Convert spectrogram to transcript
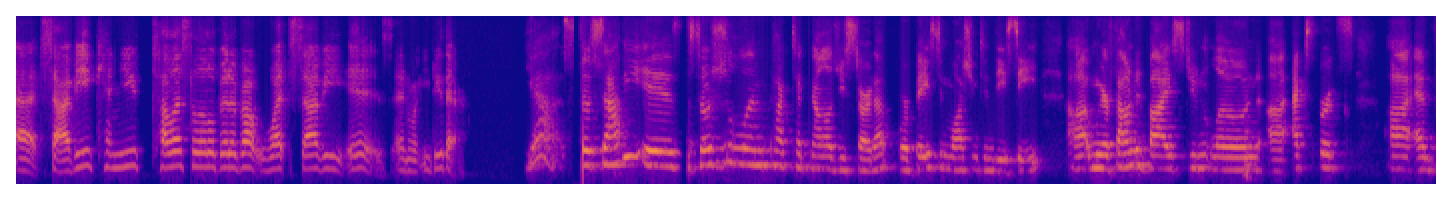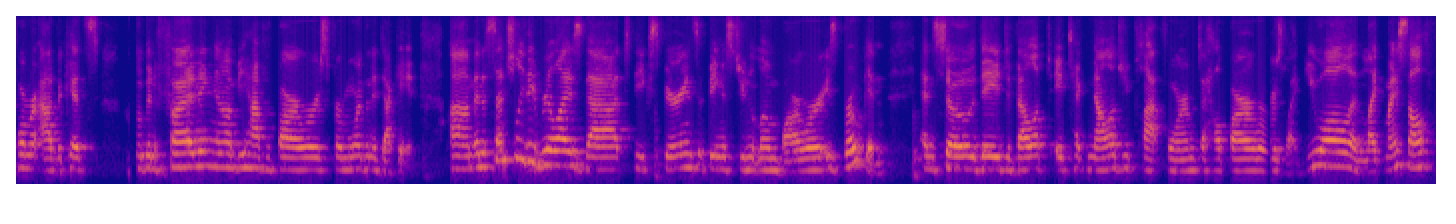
at Savi. Can you tell us a little bit about what Savi is and what you do there? Yeah, so Savi is a social impact technology startup. We're based in Washington, D.C., uh, and we are founded by student loan uh, experts uh, and former advocates who've been fighting on behalf of borrowers for more than a decade. Um, and essentially, they realized that the experience of being a student loan borrower is broken. And so they developed a technology platform to help borrowers like you all and like myself.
